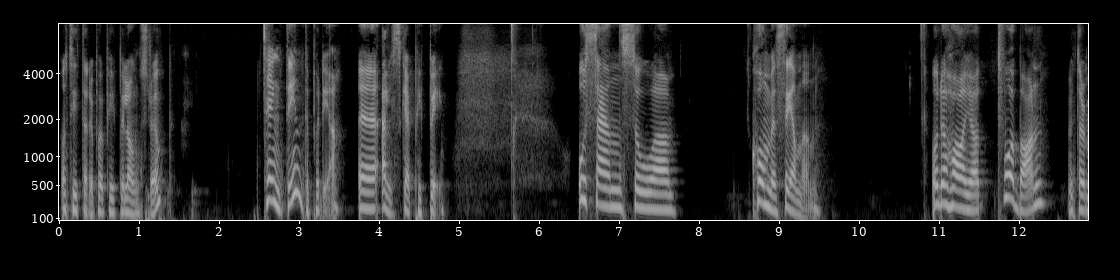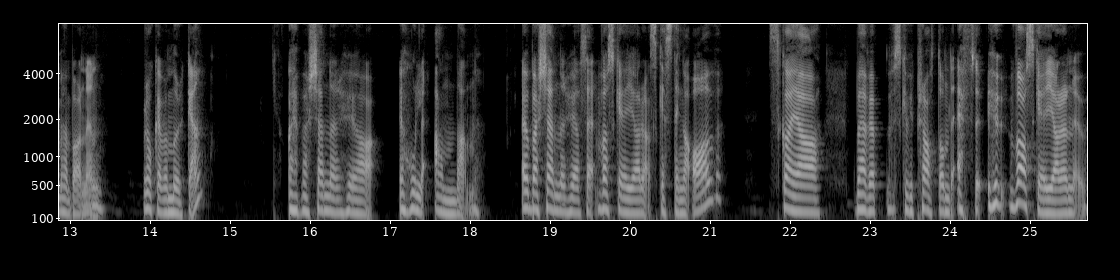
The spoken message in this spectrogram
och tittade på Pippi Långstrump. Tänkte inte på det. Eh, älskar Pippi. Och sen så kommer scenen. Och då har jag två barn utav de här barnen råkar vara mörka. Och jag bara känner hur jag, jag håller andan. Jag bara känner hur jag säger, vad ska jag göra? Ska jag stänga av? Ska jag, behöver jag, ska vi prata om det efter? Hur, vad ska jag göra nu?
